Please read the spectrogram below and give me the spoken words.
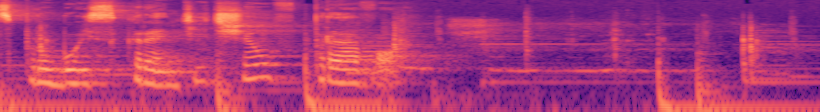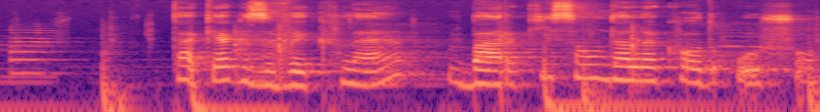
spróbuj skręcić się w prawo. Tak jak zwykle, barki są daleko od uszu.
